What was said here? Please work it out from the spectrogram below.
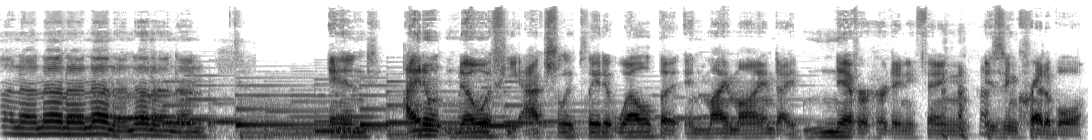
na na na na na na na. And I don't know if he actually played it well, but in my mind, I'd never heard anything is incredible.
